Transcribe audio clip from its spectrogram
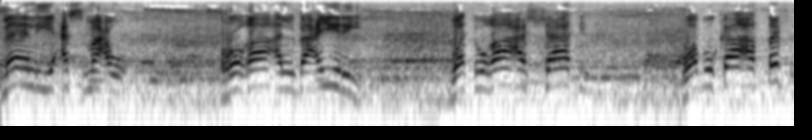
ما لي أسمع رغاء البعير وثغاء الشاة وبكاء الطفل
